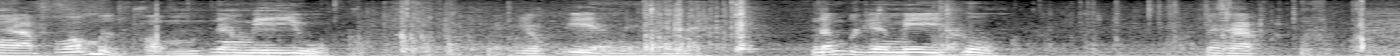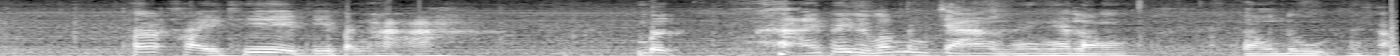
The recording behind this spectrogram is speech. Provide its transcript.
นะครับเพราะว่าหมึกผมยังมีอยู่ ยกเอียงเลยเห็นไหมน้ำหมึกยังมีอยู่นะครับ ถ้าใครที่มีปัญหาหมึกหายไปหรือว่ามันจางหรืออะไรเงี้ยลองลองดูนะครับ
